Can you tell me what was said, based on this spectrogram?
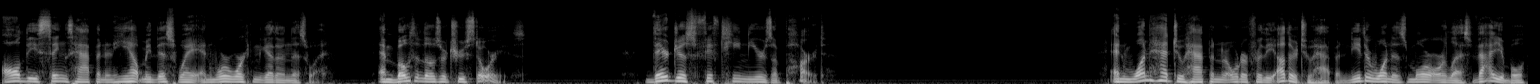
all these things happened and he helped me this way and we're working together in this way. And both of those are true stories. They're just 15 years apart. And one had to happen in order for the other to happen. Neither one is more or less valuable.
